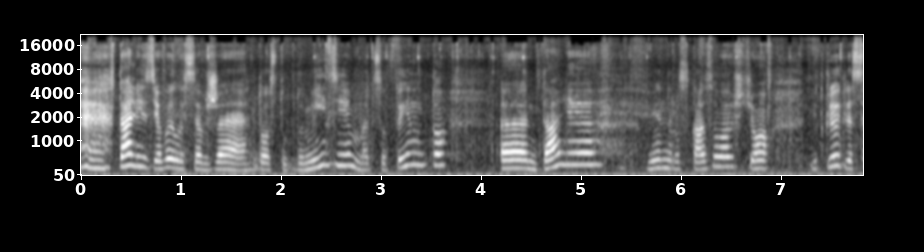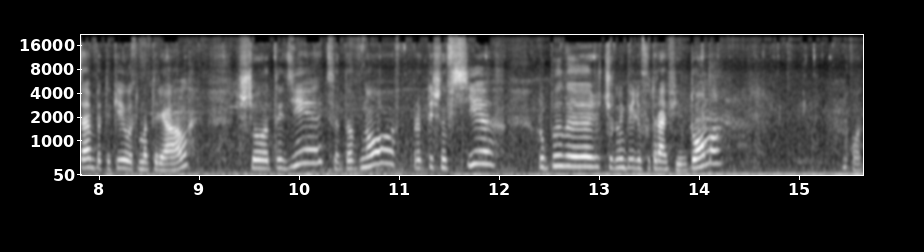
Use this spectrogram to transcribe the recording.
Е, Далі з'явився вже доступ до міді, мецотинто. Е, Далі він розказував, що відкрив для себе такий от матеріал, що тоді це давно практично всі робили чорнобілі фотографії вдома. От.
